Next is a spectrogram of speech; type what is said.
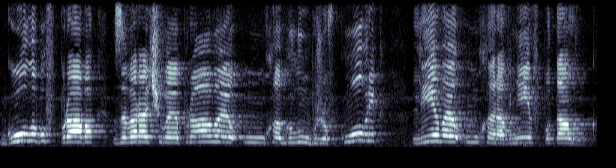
голову вправо, заворачивая правое ухо глубже в коврик, левое ухо ровнее в потолок.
